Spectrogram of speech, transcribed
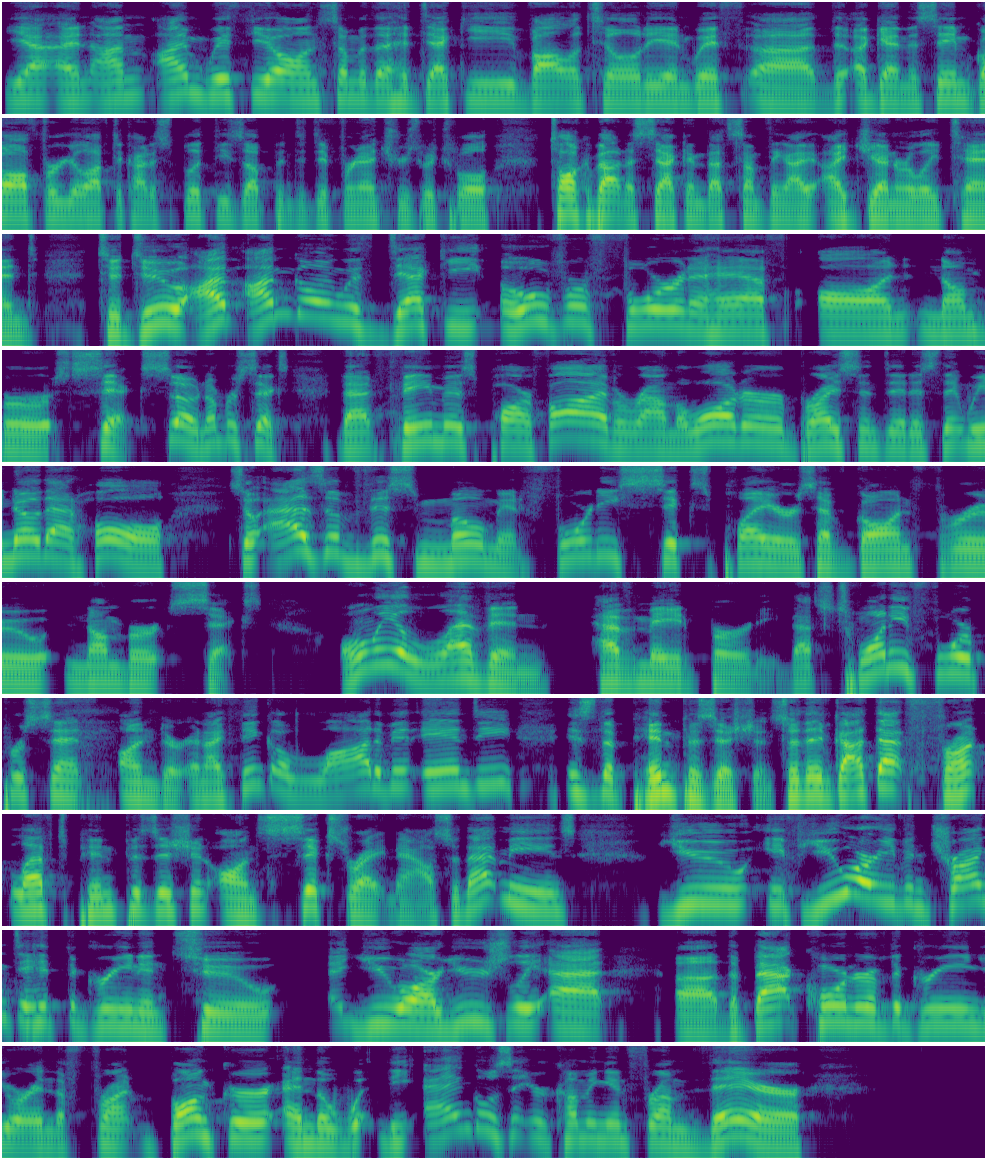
Yeah, and I'm I'm with you on some of the Hideki volatility, and with uh, the, again the same golfer, you'll have to kind of split these up into different entries, which we'll talk about in a second. That's something I, I generally tend to do. I'm I'm going with Decky over four and a half on number six. So number six, that famous par five around the water. Bryson did his thing. We know that hole. So as of this moment, 46 players have gone through number six. Only 11 have made birdie. That's 24% under. And I think a lot of it, Andy, is the pin position. So they've got that front left pin position on six right now. So that means you, if you are even trying to hit the green in two, you are usually at uh, the back corner of the green. You're in the front bunker, and the the angles that you're coming in from there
